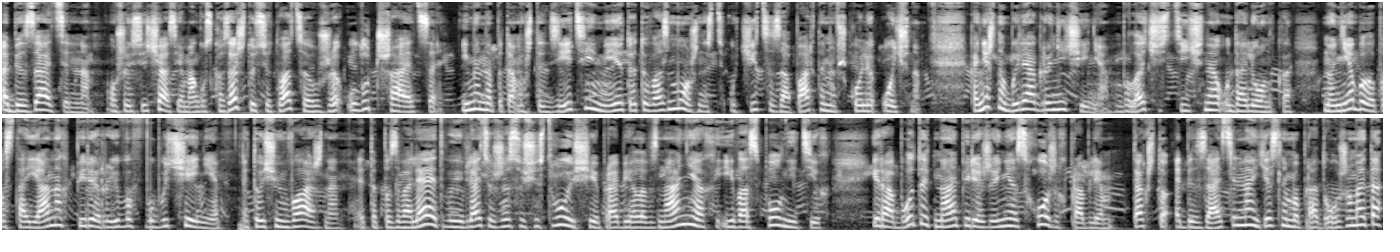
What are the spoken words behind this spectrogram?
Обязательно. Уже сейчас я могу сказать, что ситуация уже улучшается. Именно потому, что дети имеют эту возможность учиться за партами в школе очно. Конечно, были ограничения. Была частичная удаленка, но не было постоянных перерывов в обучении. Это очень важно. Это позволяет выявлять уже существующие пробелы в знаниях и восполнить их, и работать на опережение схожих проблем. Так что обязательно, если мы продолжим это,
